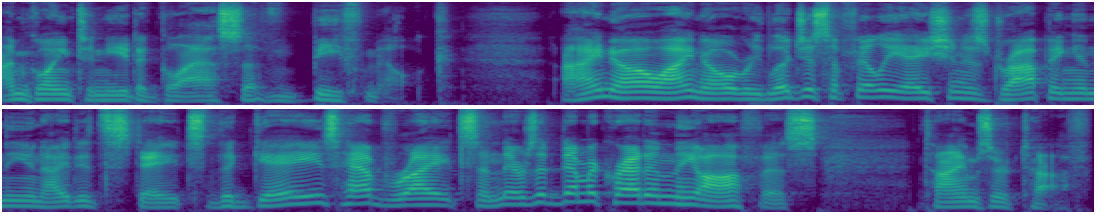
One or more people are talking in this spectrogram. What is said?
I'm going to need a glass of beef milk. I know, I know, religious affiliation is dropping in the United States. The gays have rights, and there's a Democrat in the office. Times are tough,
